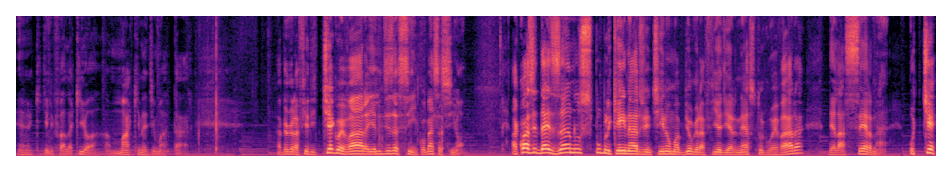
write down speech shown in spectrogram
É, o que, que ele fala aqui, ó? A máquina de matar. A biografia de Che Guevara, e ele diz assim: começa assim, ó. Há quase 10 anos publiquei na Argentina uma biografia de Ernesto Guevara de la Serna, o Che,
